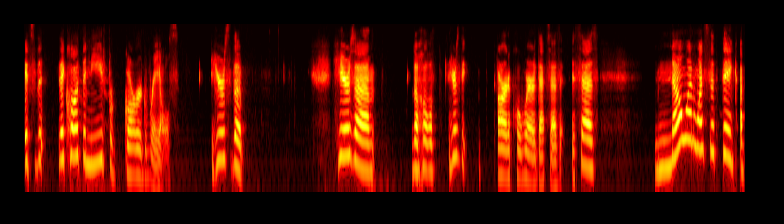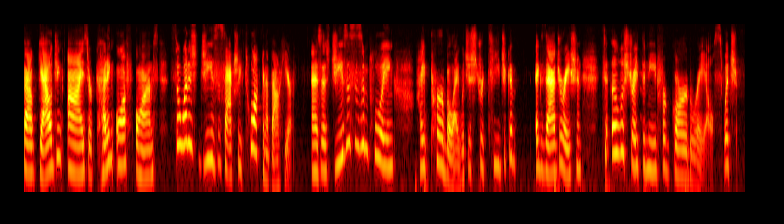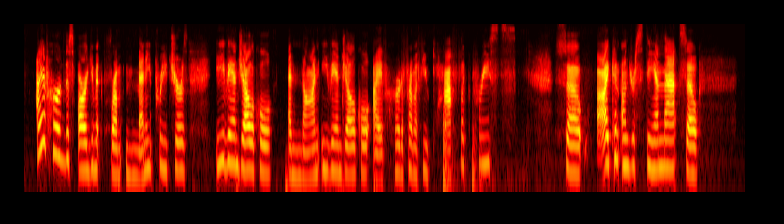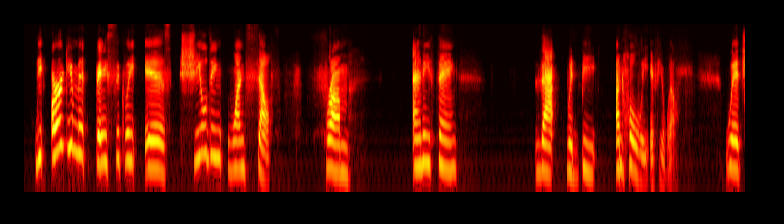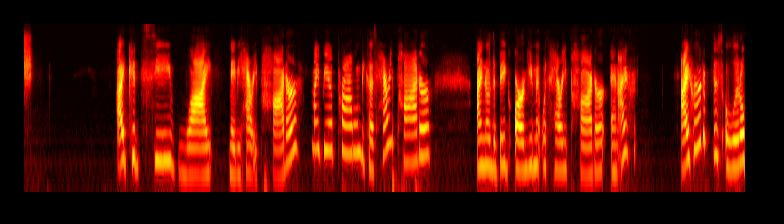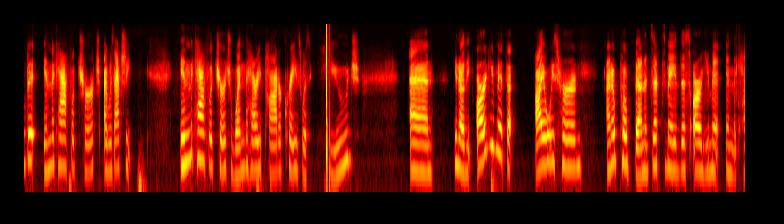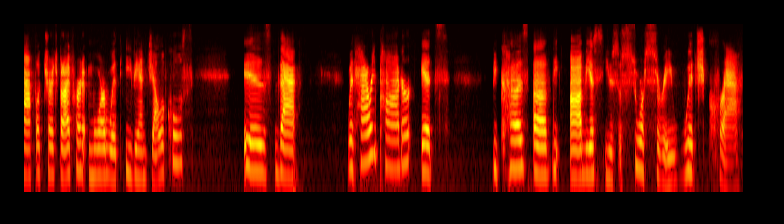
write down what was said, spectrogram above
it's the they call it the need for guardrails. Here's the here's um the whole here's the article where that says it. It says no one wants to think about gouging eyes or cutting off arms. So what is Jesus actually talking about here? And it says Jesus is employing hyperbole, which is strategic exaggeration to illustrate the need for guardrails, which I have heard this argument from many preachers, evangelical and non evangelical. I've heard from a few Catholic priests. So I can understand that. So the argument basically is shielding oneself from anything that would be unholy, if you will, which I could see why maybe Harry Potter might be a problem because Harry Potter, I know the big argument with Harry Potter, and I I heard of this a little bit in the Catholic Church. I was actually in the Catholic Church when the Harry Potter craze was huge. And, you know, the argument that I always heard, I know Pope Benedict made this argument in the Catholic Church, but I've heard it more with evangelicals, is that with Harry Potter, it's because of the obvious use of sorcery, witchcraft.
